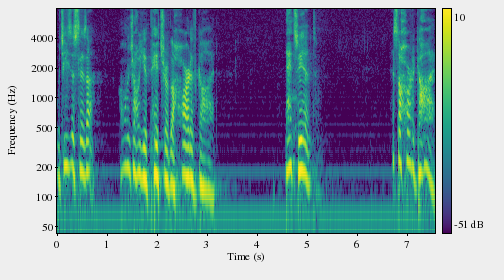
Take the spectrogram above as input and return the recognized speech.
Well, Jesus says, I, I want to draw you a picture of the heart of God. That's it. That's the heart of God.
